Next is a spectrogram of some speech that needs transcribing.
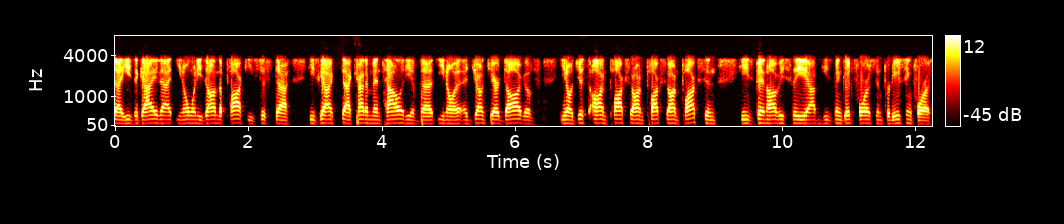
uh, he's a guy that you know when he's on the puck, he's just uh, he's got that kind of mentality of that you know a junkyard dog of you know, just on pucks, on pucks, on pucks, and he's been obviously um, he's been good for us and producing for us.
